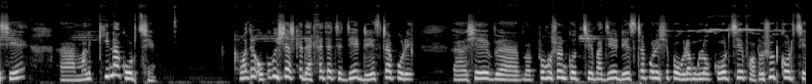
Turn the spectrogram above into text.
এসে মানে কি না করছে। আমাদের অপবিশ্বাসকে দেখা যাচ্ছে যে ড্রেসটা পরে সে প্রমোশন করছে বা যে ড্রেসটা পরে সে প্রোগ্রামগুলো করছে ফটোশ্যুট করছে,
